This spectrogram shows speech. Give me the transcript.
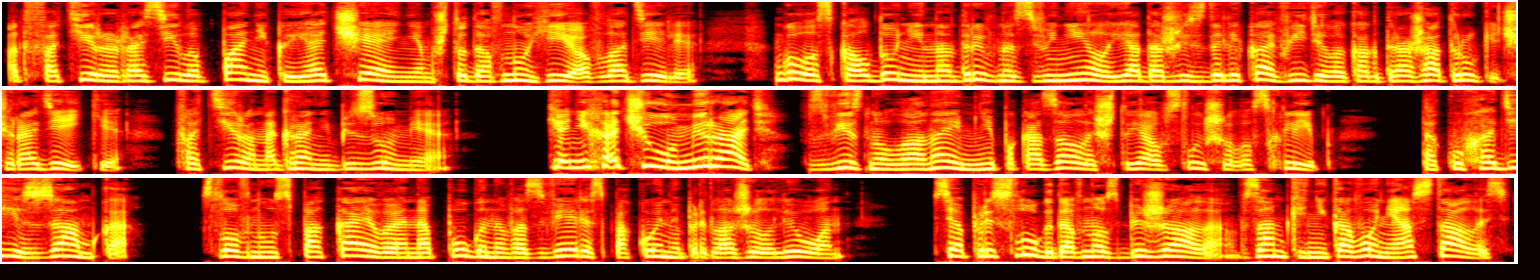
От Фатиры разила паникой и отчаянием, что давно ею овладели — Голос колдуньи надрывно звенел, я даже издалека видела, как дрожат руки чародейки. Фатира на грани безумия. «Я не хочу умирать!» — взвизгнула она, и мне показалось, что я услышала всхлип. «Так уходи из замка!» Словно успокаивая напуганного зверя, спокойно предложил Леон. Вся прислуга давно сбежала, в замке никого не осталось,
